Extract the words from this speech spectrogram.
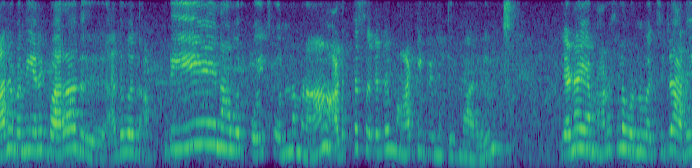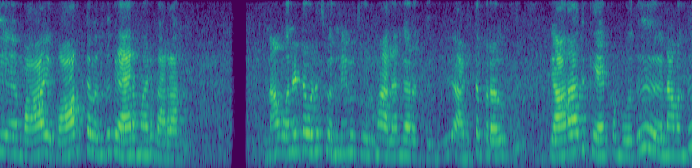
ஆனால் வந்து எனக்கு வராது. அது வந்து அப்படியே நான் ஒரு பொய் சொன்னோம்னா அடுத்த செகண்டே மாட்டிப்பேன் முத்துக்குமார் ஏன்னா என் மனசில் ஒன்று வச்சுட்டு அது என் வாய் வார்த்தை வந்து வேறு மாதிரி வராது. நான் ஒன்றிட்ட ஒன்று சொன்னேன்னு சொல்லுமா அலங்காரத்துக்கு அடுத்த பிறகுக்கு யாராவது கேட்கும்போது நான் வந்து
